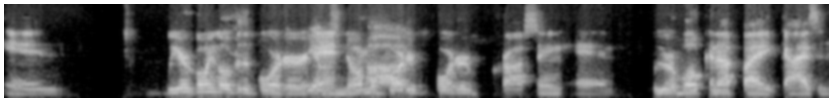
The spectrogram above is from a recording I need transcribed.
in we were going over the border and normal border border crossing and we were woken up by guys in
